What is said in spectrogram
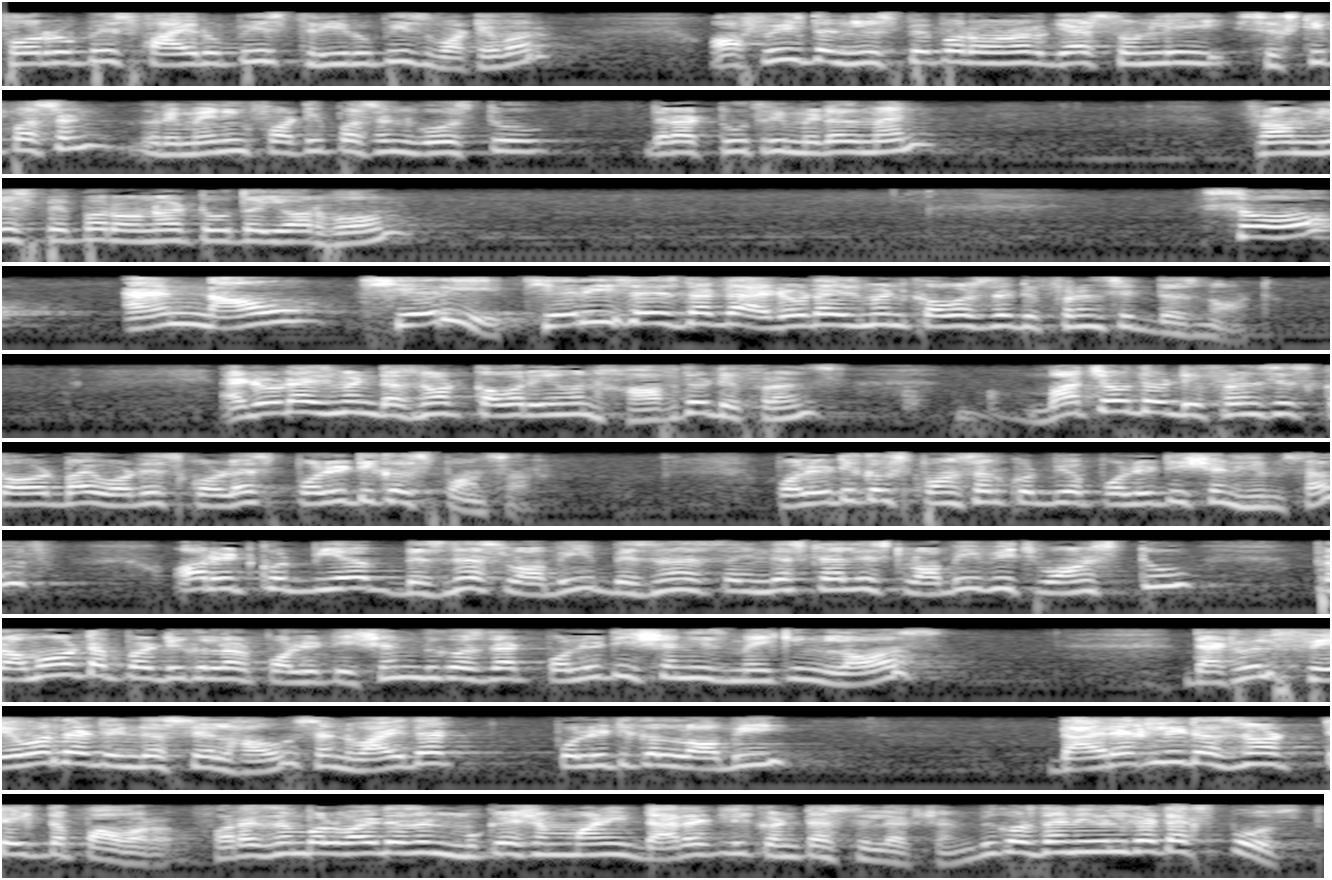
4 rupees, 5 rupees, 3 rupees, whatever. Of which the newspaper owner gets only 60%, remaining 40% goes to, there are 2 3 middlemen from newspaper owner to the, your home. So, and now theory. Theory says that the advertisement covers the difference, it does not. Advertisement does not cover even half the difference. Much of the difference is covered by what is called as political sponsor. Political sponsor could be a politician himself, or it could be a business lobby, business industrialist lobby, which wants to promote a particular politician because that politician is making laws that will favor that industrial house, and why that political lobby directly does not take the power. For example, why doesn't Mukesh Ambani directly contest election? Because then he will get exposed.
